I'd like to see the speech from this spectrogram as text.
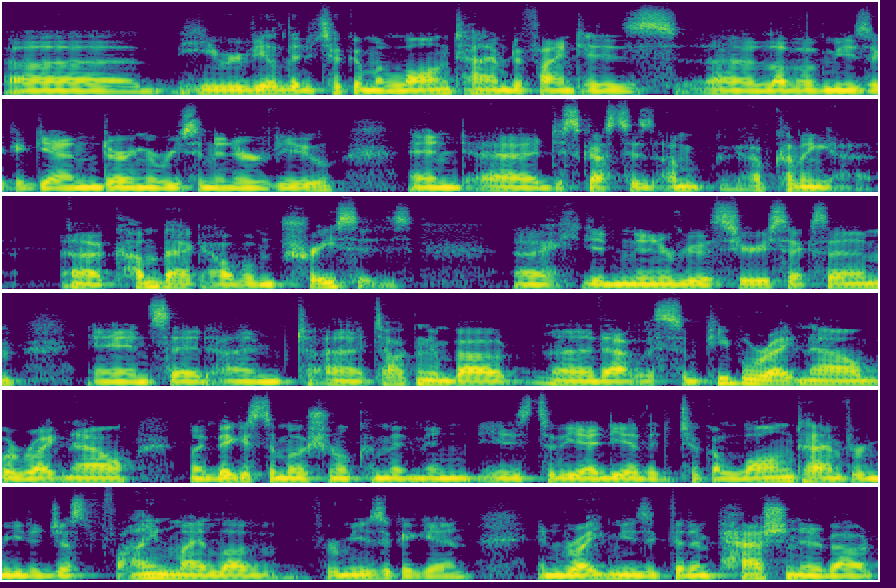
uh, he revealed that it took him a long time to find his uh, love of music again during a recent interview and uh, discussed his um, upcoming uh, comeback album Traces. Uh, he did an interview with SiriusXM and said, I'm t- uh, talking about uh, that with some people right now, but right now, my biggest emotional commitment is to the idea that it took a long time for me to just find my love for music again and write music that I'm passionate about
